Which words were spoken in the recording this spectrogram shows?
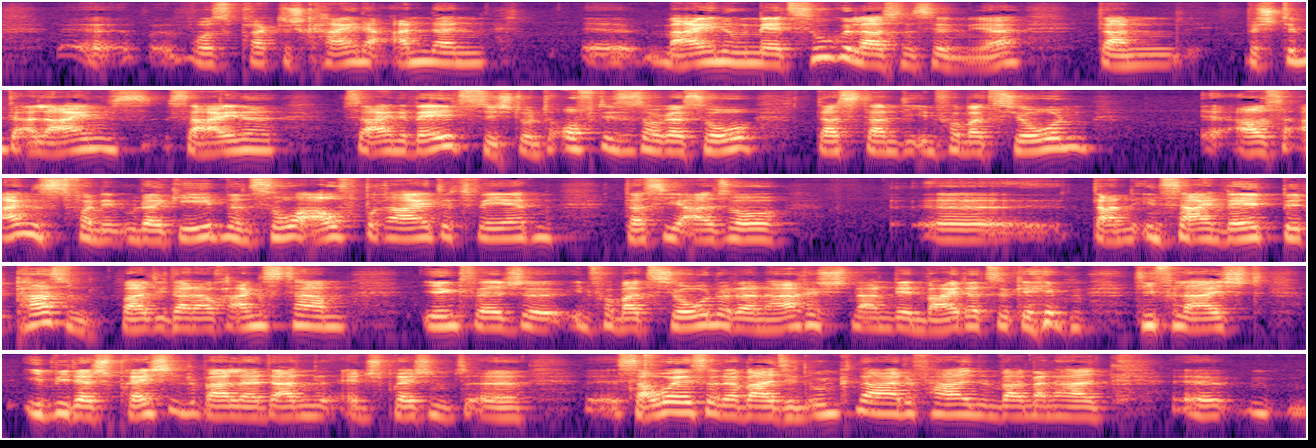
wo es praktisch keine anderen Meinungen mehr zugelassen sind, ja, dann bestimmt allein seine seine Weltsicht. Und oft ist es sogar so, dass dann die Informationen äh, aus Angst von den Untergebenen so aufbereitet werden, dass sie also äh, dann in sein Weltbild passen, weil die dann auch Angst haben, irgendwelche Informationen oder Nachrichten an den weiterzugeben, die vielleicht ihm widersprechen, weil er dann entsprechend äh, sauer ist oder weil sie in Ungnade fallen und weil man halt äh,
